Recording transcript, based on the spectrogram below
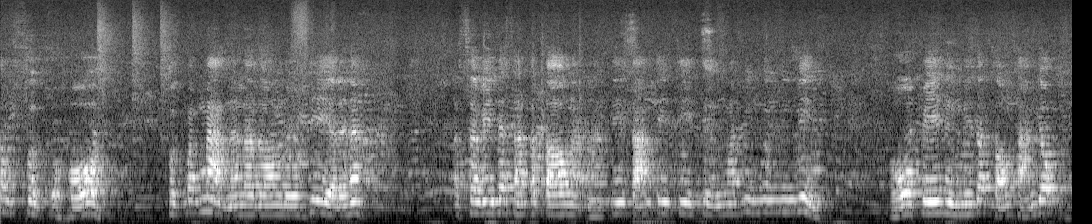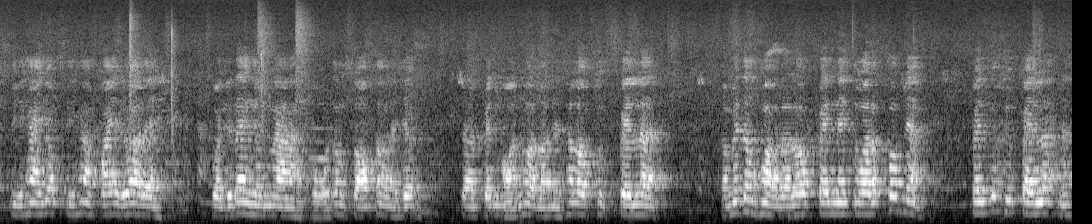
ต้องฝึกโอ้โห ฝึกมากๆนะเราลองดูที่อะไรนะอัศวินทสันกระตองอะตีสามตีสี่ตื่นมาวิ่งวิ่งวิ่งวิ่งโอ้โหปีหนึ่งมีสักสองสามยกสี่ห้ายกสี่ห้าไฟหรือว่าอะไรกว่าจะได้เงินมาโอ้โหต้องซ้อมต้องอะไรเยอะ จะเป็นหมอนวดเราเนี่ยถ้าเราฝึกเป็นละเราไม่ต้องห่วงเราเราเป็นในตัวแล้วปุ๊บเนี่ยเป็นก็คือเป็นละนะ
